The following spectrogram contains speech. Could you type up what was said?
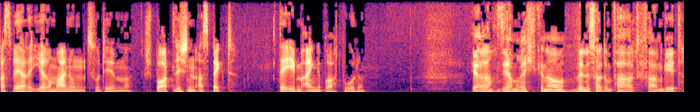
Was wäre Ihre Meinung zu dem sportlichen Aspekt, der eben eingebracht wurde? Ja, Sie haben recht, genau. Wenn es halt um Fahrradfahren geht,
